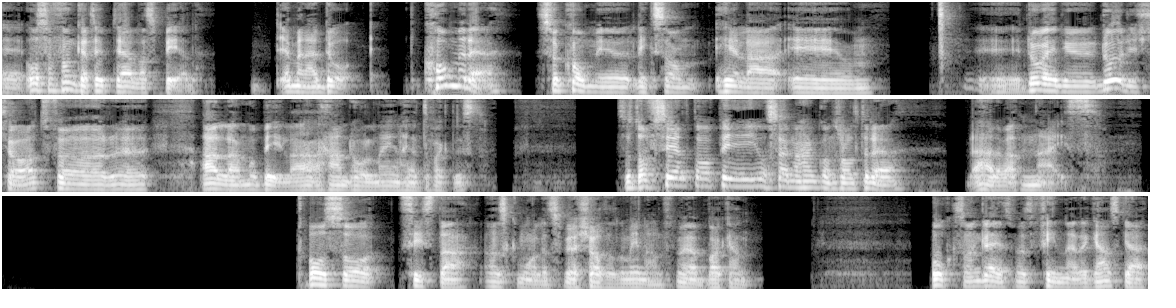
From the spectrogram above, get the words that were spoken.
Eh, och som funkar typ till alla spel. Jag menar då. Kommer det så kommer ju liksom hela... Ehm, eh, då är det ju då är det kört för eh, alla mobila handhållna enheter faktiskt. Så ett officiellt API och sen en handkontroll till det. Det hade varit nice. Och så sista önskemålet som jag tjatat om innan. Som jag bara kan... Också en grej som jag finner är ganska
